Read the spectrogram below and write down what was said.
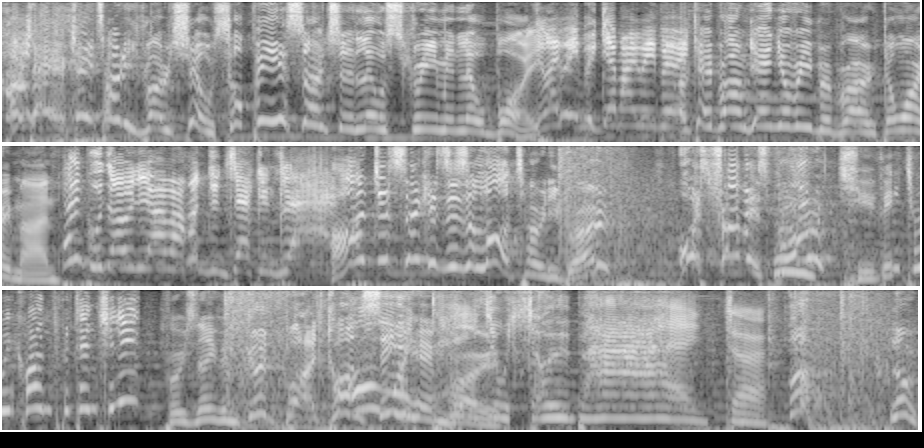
Okay, okay, Tony, bro, chill. Stop being such a little screaming little boy. Get my reboot, get my reboot. Okay, bro, I'm getting your reboot, bro. Don't worry, man. Dangles only have 100 seconds left. 100 seconds is a lot, Tony, bro. Oh, it's Travis, bro. Two victory crowns potentially? Bro, he's not even good, but I can't oh see my him, days, bro. You're so bad. Ah, no.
